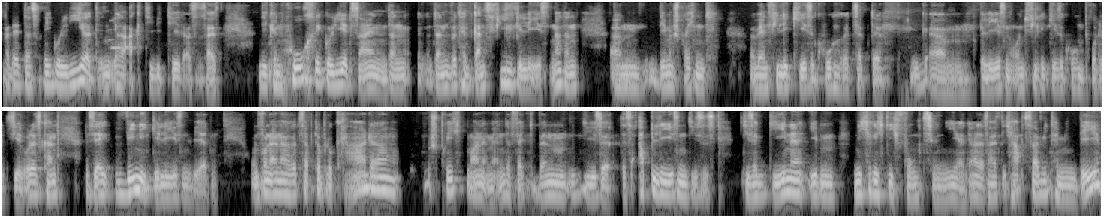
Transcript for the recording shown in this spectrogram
wird das reguliert in ihrer Aktivität. Also das heißt, die können hochreguliert sein, dann, dann wird halt ganz viel gelesen. Ne? Dann ähm, dementsprechend werden viele Käsekuchenrezepte ähm, gelesen und viele Käsekuchen produziert. Oder es kann sehr wenig gelesen werden. Und von einer Rezeptorblockade spricht man im Endeffekt, wenn diese, das Ablesen dieses, dieser Gene eben nicht richtig funktioniert. Ja, das heißt, ich habe zwar Vitamin D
